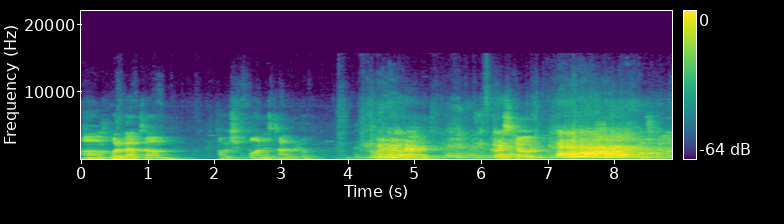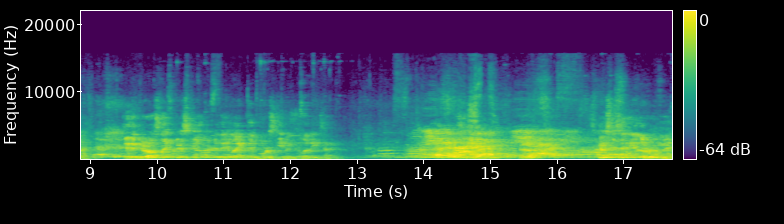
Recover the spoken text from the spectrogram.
Um, what about, um, how much fun is Tyler Hilton? What a great character. Chris Keller. Chris Keller. Do the girls like Chris Keller or do they like the more Stephen Colletti type? Yeah. Chris is in the room, man.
